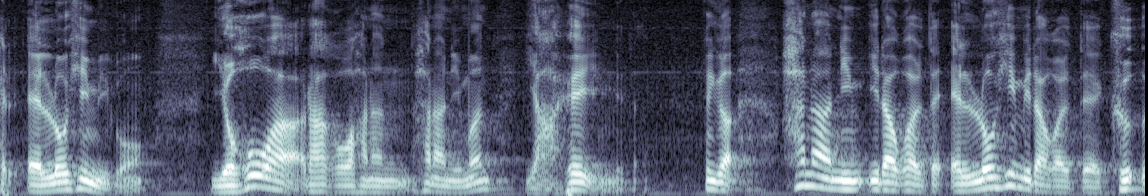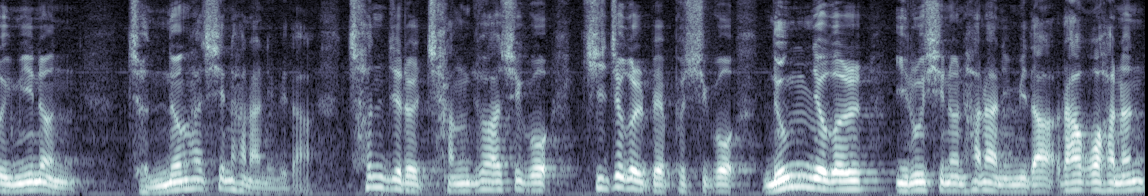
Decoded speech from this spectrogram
헬- 엘로힘이고 여호와라고 하는 하나님은 야훼입니다. 그러니까 하나님이라고 할 때 엘로힘이라고 할 때 그 의미는 전능하신 하나님이다. 천지를 창조하시고 기적을 베푸시고 능력을 이루시는 하나님이다라고 하는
